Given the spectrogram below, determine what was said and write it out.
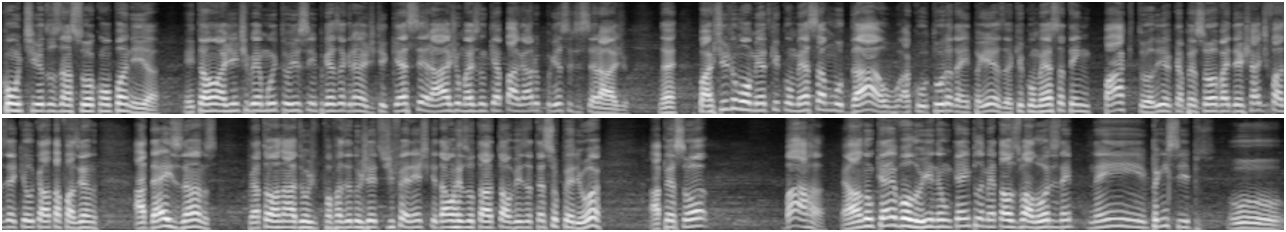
contidos na sua companhia. Então, a gente vê muito isso em empresa grande, que quer ser ágil, mas não quer pagar o preço de ser ágil. Né? A partir do momento que começa a mudar a cultura da empresa, que começa a ter impacto ali, que a pessoa vai deixar de fazer aquilo que ela está fazendo há 10 anos, para tornar para fazer de um jeito diferente, que dá um resultado talvez até superior, a pessoa barra. Ela não quer evoluir, não quer implementar os valores nem, nem princípios, o,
